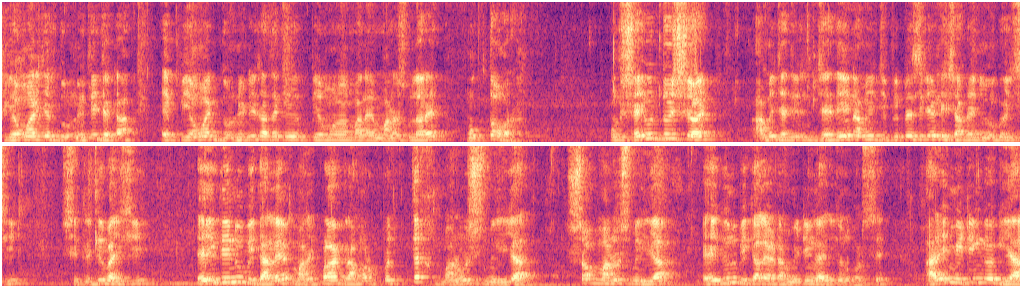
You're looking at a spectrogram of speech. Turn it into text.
পিওমাইয়ের যে দুর্নীতি যেটা, এই পিওমাইয়ের দুর্নীতিটা থেকে পিওমাই মানে মানুষগুলারে মুক্ত করা। এবং সেই উদ্দেশ্যে আমি যেদিন যেদিন আমি জিপি প্রেসিডেন্ট হিসাবে নিয়োগ হয়েছি স্বীকৃতি পাইছি। এই দিনও বিকালে মানিকপাড়া গ্রামের প্রত্যেক মানুষ মিলিয়া, সব মানুষ মিলিয়া এই দিনও বিকালে একটা মিটিং আয়োজন করছে আর এই মিটিংয়ে গিয়া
